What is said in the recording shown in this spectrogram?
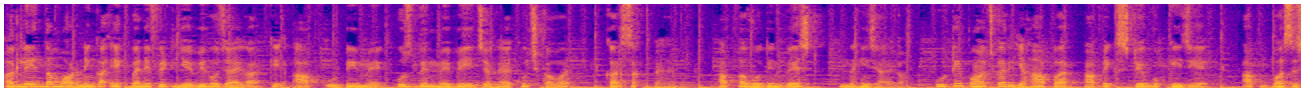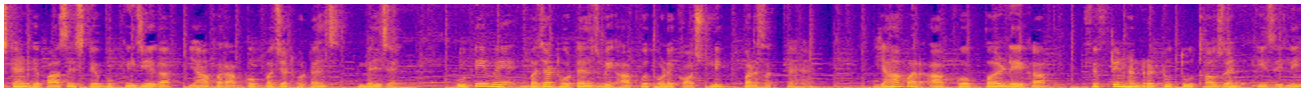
अर्ली इन द मॉर्निंग का एक बेनिफिट ये भी हो जाएगा कि आप ऊटी में उस दिन में भी जगह कुछ कवर कर सकते हैं। आपका वो दिन वेस्ट नहीं जाएगा। ऊटी पहुंचकर यहाँ पर आप एक स्टे बुक कीजिए आप बस स्टैंड के पास ही स्टे बुक कीजिएगा। यहाँ पर आपको बजट होटल्स मिल जाएँगे। ऊटी में बजट होटल्स भी आपको थोड़े कॉस्टली पड़ सकते हैं। यहाँ पर आपको पर डे का 1500 टू 2000 इजीली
